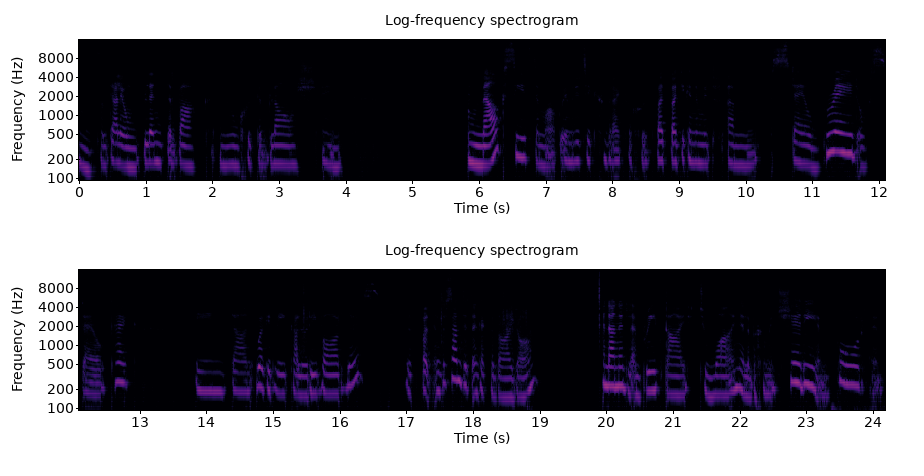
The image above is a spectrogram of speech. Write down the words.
om vertel jy om blind te bak en hoe om goed te blanche en om melksuur te maak. Jy moet dit seker gebruik vir goed. Wat wat jy kan doen met um stale bread of stale cake en dan ook dit die kaloriewaardes. Dit wat interessant is dink ek vir daai dae. En dan net 'n brief guide to wine. Hulle begin met sherry en port en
